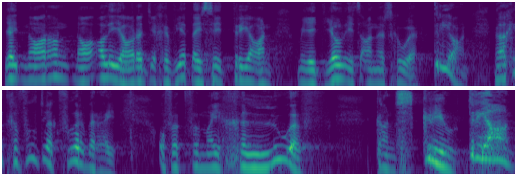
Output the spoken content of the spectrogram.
Jy het na dan na al die jare dat jy geweet hy sê tree aan, maar jy het heel iets anders gehoor. Tree aan. Nou ek het gevoel toe ek voorberei of ek vir my geloof kan skreeu: "Tree aan!"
